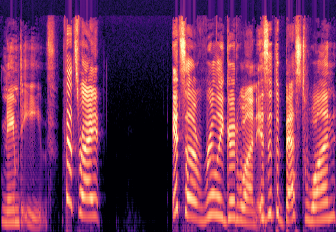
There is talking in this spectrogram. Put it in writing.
named Eve. that's right it's a really good one is it the best one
